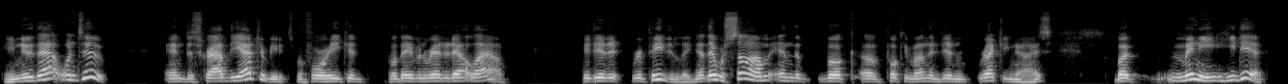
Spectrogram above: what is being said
he knew that one too and described the attributes before he could, before they even read it out loud. He did it repeatedly. Now, there were some in the book of Pokemon that he didn't recognize, but many he did.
